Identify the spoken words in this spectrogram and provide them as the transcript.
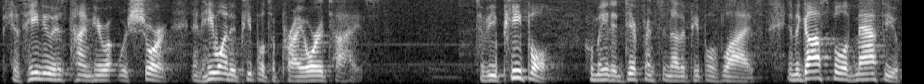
because he knew his time here was short and he wanted people to prioritize, to be people who made a difference in other people's lives. In the Gospel of Matthew,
